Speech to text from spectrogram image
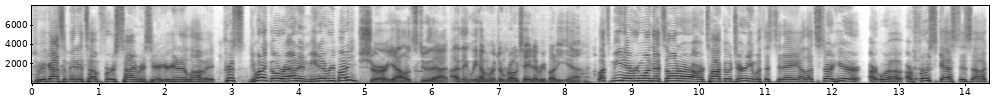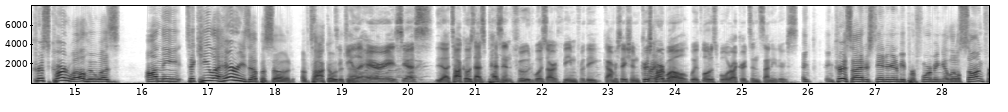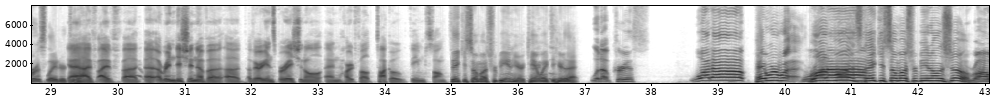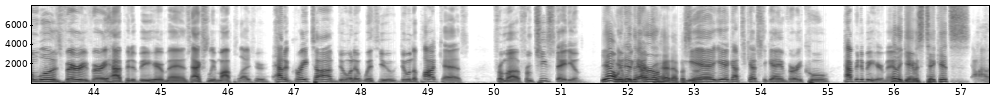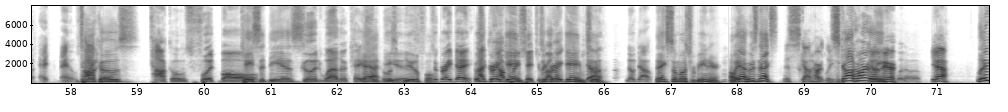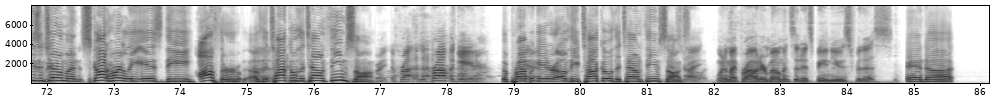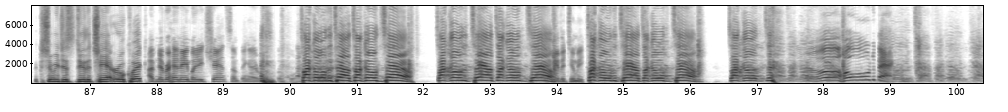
So we've got some In a Tub first timers here. You're going to love it. Chris, do you want to go around and meet everybody? Sure, yeah, let's do that. I think we have to rotate everybody in. Let's meet everyone that's on our, our taco journey with us today. Uh, let's start here. Our, uh, our first guest is uh, Chris Cardwell, who was on the Tequila Harry's episode of Taco the Tequila Town. Harry's, yes. Yeah, tacos as peasant food was our theme for the conversation. Chris Right. Cardwell with Lotus Pool Records and Sun Eaters. And, and Chris, I understand you're going to be performing a little song for us later. today. Yeah, I've, I've uh, a a rendition of a, a, a very inspirational and heartfelt taco themed song. Thank you so much for being here. Can't wait to hear that. What up, Chris? What up? Hey, we're uh, Ron What Woods. Thank you so much for being on the show. Ron Woods, very, very happy to be here, man. It's actually my pleasure. Had a great time doing it with you, doing the podcast from uh from Chief Stadium. Yeah, we And did we the Arrowhead episode. Yeah, yeah, got to catch the game. Very cool. Happy to be here, man. Yeah, they gave us tickets, hey, man, was great. tacos, tacos, football, quesadillas. good weather, quesadillas. Yeah, it was beautiful. It was a great day. It was a I- great I game. appreciate you, It was a great game, Yeah, too. No doubt. Thanks so much for being here. Oh yeah, who's next? This is Scott Hartley. Scott Yeah, Hartley. I'm here. What up? Yeah. Ladies and gentlemen, Scott Hartley is the author of the Taco the Town theme song, Right. The pro- the propagator. the propagator of the Taco the Town theme songs. That's right. One of my prouder moments that it's being used for this. And uh, should we just do the chant real quick? I've never had anybody chant something I wrote before. Taco the Town, Taco the Town, Taco the Town, Taco the Town, Give it to me. Taco the Town, Taco the Town, Taco the Town. Oh, hold back.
